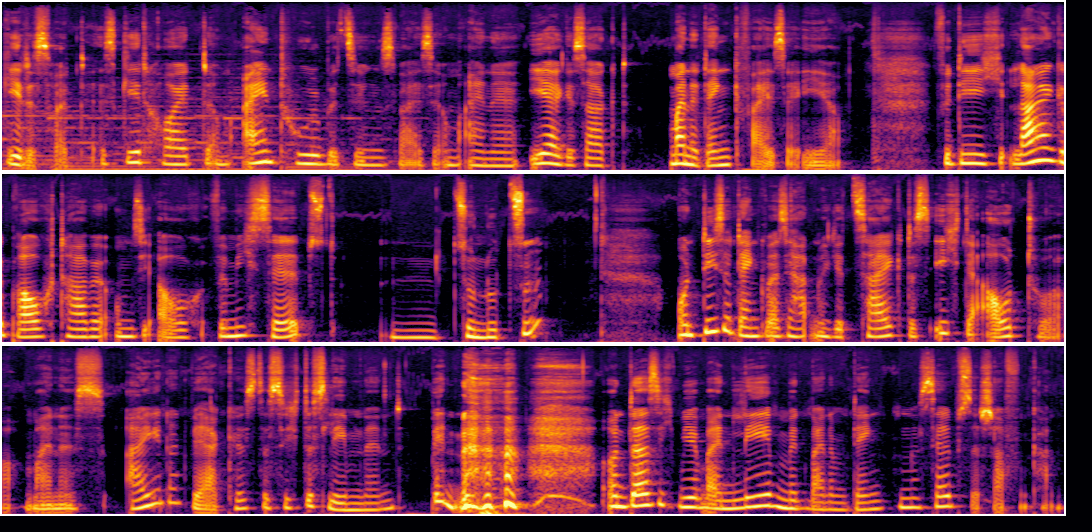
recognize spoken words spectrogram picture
geht es heute? Es geht heute um ein Tool bzw. um eine, eher gesagt, meine Denkweise eher, für die ich lange gebraucht habe, um sie auch für mich selbst zu nutzen und diese Denkweise hat mir gezeigt, dass ich der Autor meines eigenen Werkes, das sich das Leben nennt, bin. Und dass ich mir mein Leben mit meinem Denken selbst erschaffen kann.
